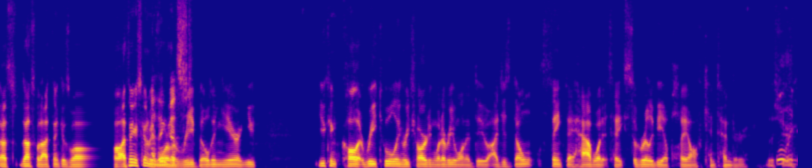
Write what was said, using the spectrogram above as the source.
That's that's what I think as well. well I think it's going to be I more of a rebuilding year. and You you can call it retooling, recharging, whatever you want to do. I just don't think they have what it takes to really be a playoff contender this well, year. And,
